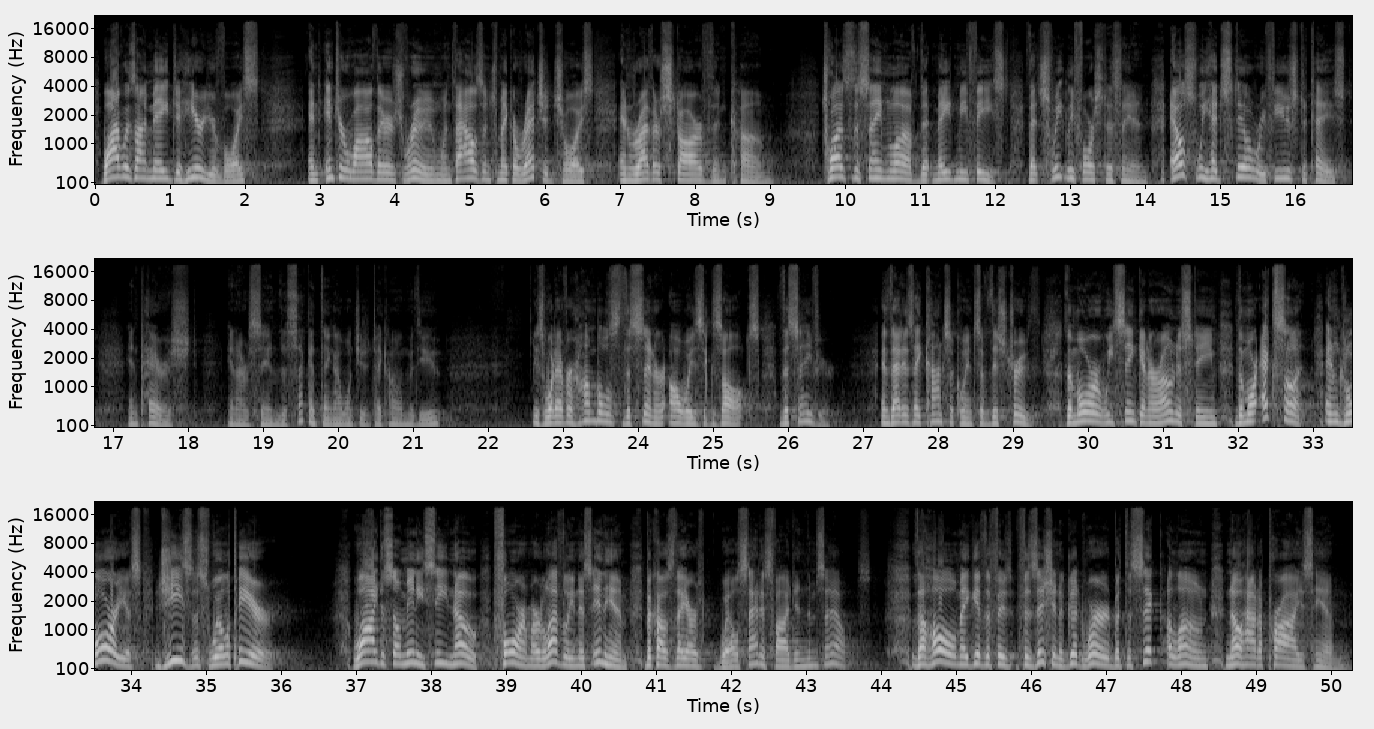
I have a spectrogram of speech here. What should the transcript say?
Why was I made to hear your voice and enter while there's room when thousands make a wretched choice and rather starve than come. 'Twas the same love that made me feast, that sweetly forced us in. Else we had still refused to taste and perished in our sin. The second thing I want you to take home with you is whatever humbles the sinner always exalts the Savior. And that is a consequence of this truth. The more we sink in our own esteem, the more excellent and glorious Jesus will appear. Why do so many see no form or loveliness in him? Because they are well satisfied in themselves. The whole may give the physician a good word, but the sick alone know how to prize him.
